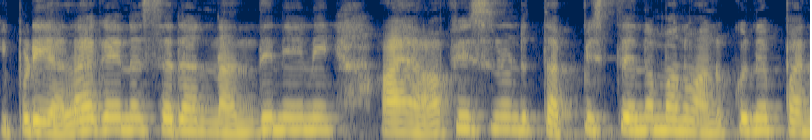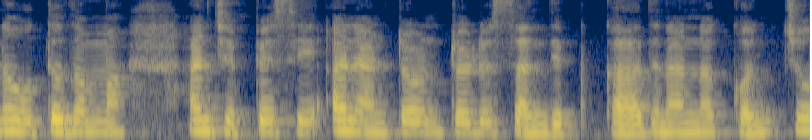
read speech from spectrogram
ఇప్పుడు ఎలాగైనా సరే ఆ నందినిని ఆ ఆఫీస్ నుండి తప్పిస్తేనే మనం అనుకునే పని అవుతుందమ్మా అని చెప్పేసి అని అంటూ ఉంటాడు సందీప్. కాదు నాన్న కొంచెం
